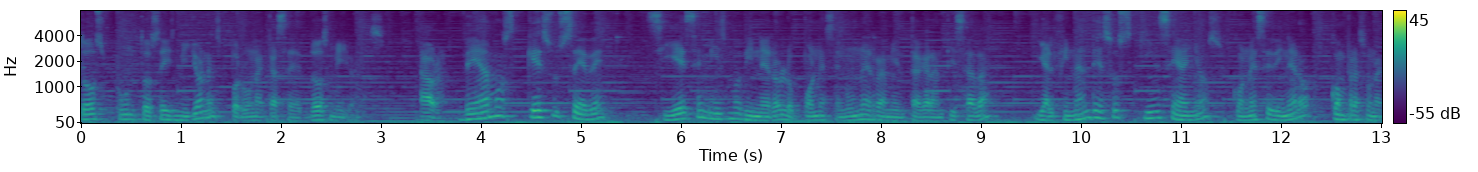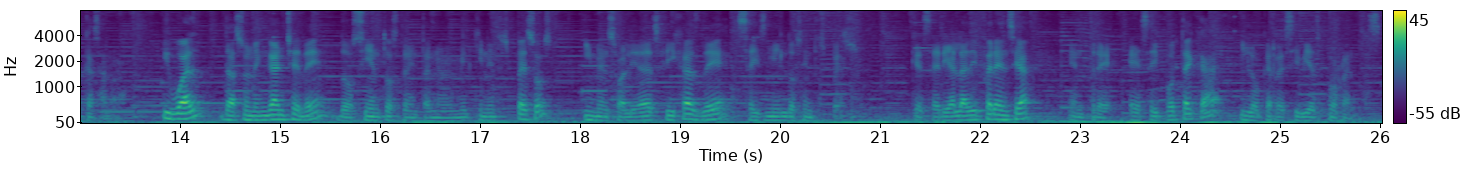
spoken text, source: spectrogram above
2.6 millones por una casa de 2 millones. Ahora, veamos qué sucede si ese mismo dinero lo pones en una herramienta garantizada y al final de esos 15 años, con ese dinero, compras una casa nueva. Igual, das un enganche de 239.500 pesos y mensualidades fijas de 6.200 pesos, que sería la diferencia entre esa hipoteca y lo que recibías por rentas.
